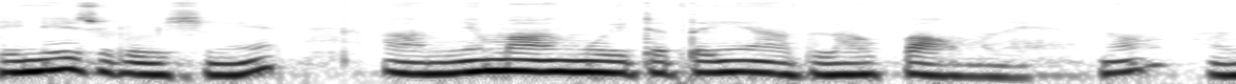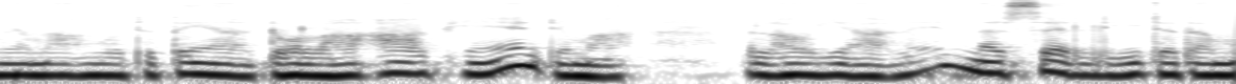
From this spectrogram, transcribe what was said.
ဒီနေ့ဆိုလို့ရှိရင်အာမြန်မာငွေတသိန်းကဘယ်လောက်ပေါက်မလဲเนาะမြန်မာငွေတသိန်းကဒေါ်လာအပြင်ဒီမှာ ဘယ်လောက်ရလဲ24တသမ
